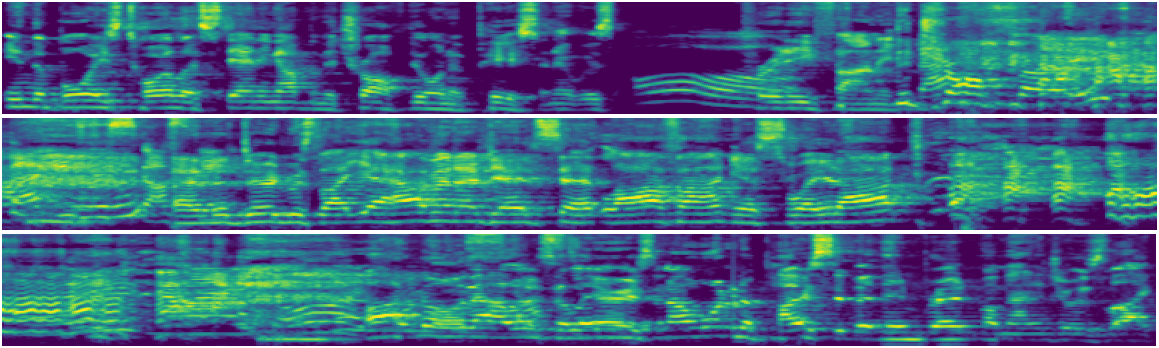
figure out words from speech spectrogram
in the boys' toilet standing up in the trough doing a piss, and it was Oh, pretty funny. Drop, bro. that is disgusting. And the dude was like, "You're having a dead set laugh, aren't you, sweetheart?" oh my god! I thought that was hilarious, and I wanted to post it, but then Brett, my manager, was like,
